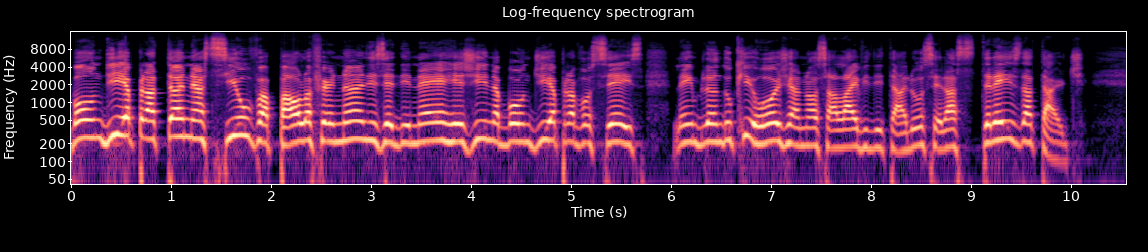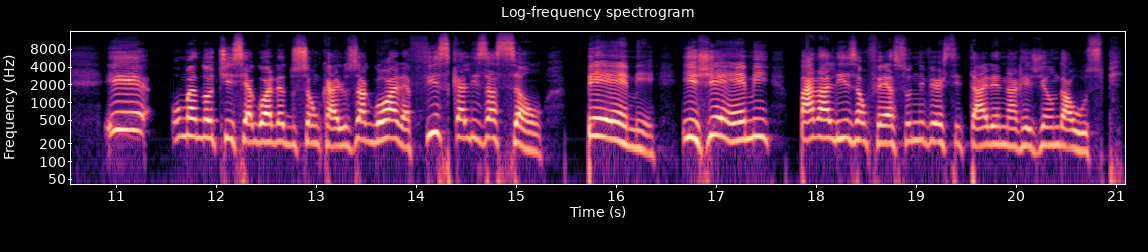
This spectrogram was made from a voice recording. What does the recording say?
Bom dia para Tânia Silva, Paula Fernandes, Edneia Regina, bom dia para vocês. Lembrando que hoje a nossa live de tarô será às três da tarde. E uma notícia agora do São Carlos agora, fiscalização. PM e GM paralisam festa universitária na região da USP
